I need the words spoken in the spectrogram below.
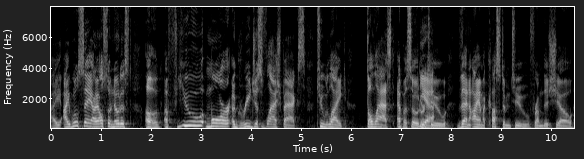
I, I will say I also noticed a, a few more egregious flashbacks to like the last episode or Yeah. two than I am accustomed to from this show.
